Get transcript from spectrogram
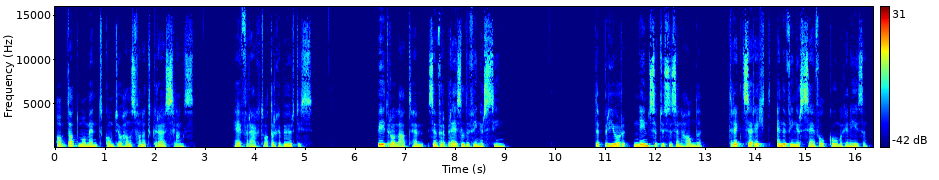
Op dat moment komt Johannes van het kruis langs. Hij vraagt wat er gebeurd is. Pedro laat hem zijn verbrijzelde vingers zien. De prior neemt ze tussen zijn handen, trekt ze recht en de vingers zijn volkomen genezen.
